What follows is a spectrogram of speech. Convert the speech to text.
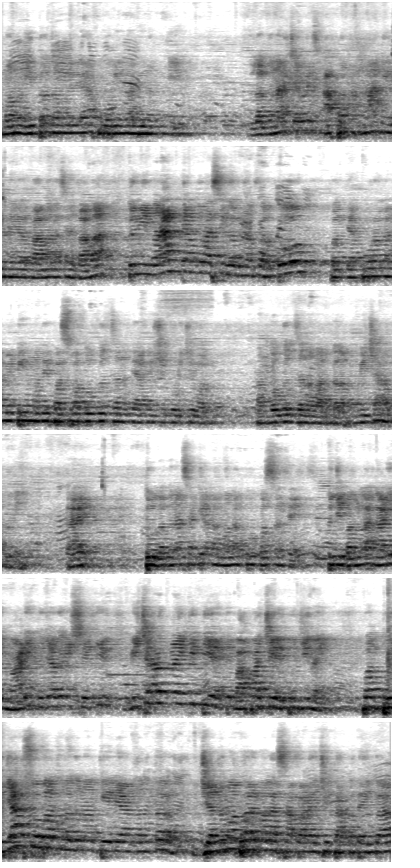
म्हणून इथं जमलेल्या पोरींना विनंती. लग्नाच्या वेळेस आपण हा निर्णय बाबाला साहेब बाबा तुम्ही मनात त्या पोराशी लग्न करतो पण त्या पोराला मीटिंगमध्ये बसवा दोघच जण त्या दिवशी पुढची वर हा दोघच जण वार्ताला विचारा तुम्ही. काय? तू लग्नासाठी आला मला खूप पसंत आहे. तुझी बंगला गाडी माडी तुझ्या घरी शेती विचारत नाही किती आहे ते बापाची आहे तुझी नाही. पण तुझ्या सोबत लग्न केल्यानंतर जन्मभर मला सांभाळायची ताकद आहे का?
